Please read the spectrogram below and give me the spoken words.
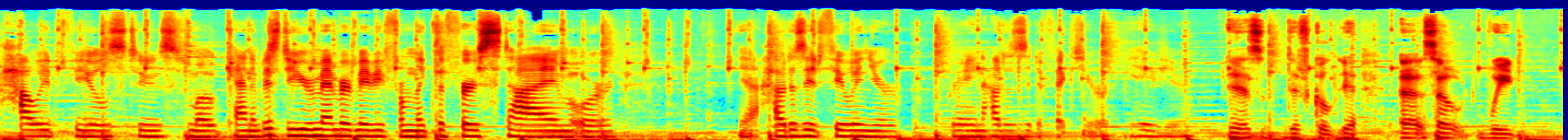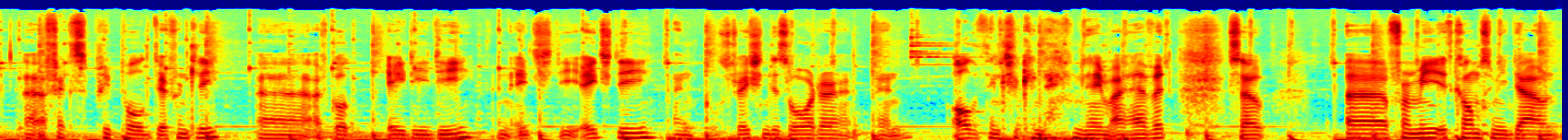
how it feels to smoke cannabis? Do you remember maybe from like the first time or? Yeah how does it feel in your brain how does it affect your behavior yeah it's difficult yeah uh, so we uh, affects people differently. Uh, I've got ADD and ADHD and concentration disorder and all the things you can name. I have it. So uh, for me, it calms me down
